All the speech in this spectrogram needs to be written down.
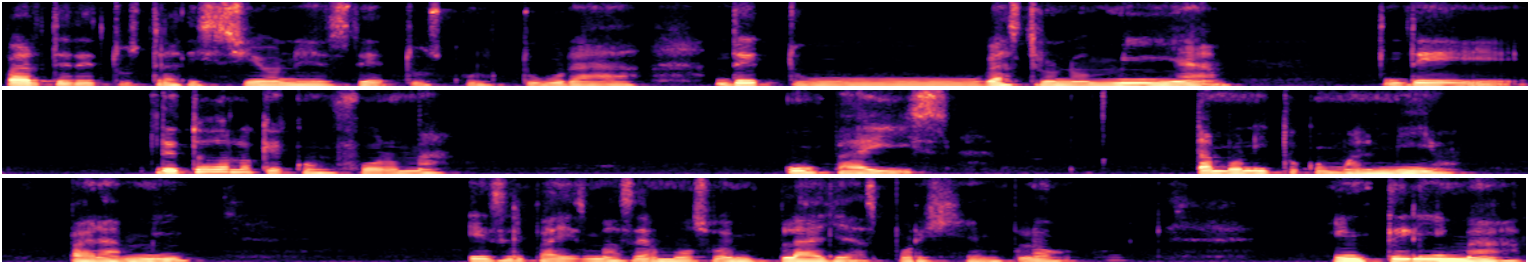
parte de tus tradiciones, de tu cultura, de tu gastronomía, de, de todo lo que conforma un país tan bonito como el mío. Para mí es el país más hermoso en playas, por ejemplo, en clima,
